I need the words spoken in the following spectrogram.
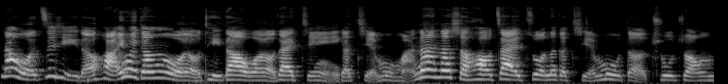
那那我自己的话，因为刚刚我有提到我有在经营一个节目嘛，那那时候在做那个节目的初衷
